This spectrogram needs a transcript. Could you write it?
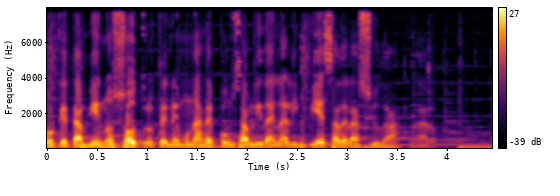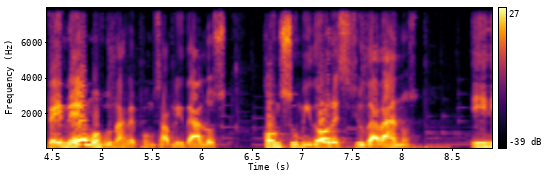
porque también nosotros tenemos una responsabilidad en la limpieza de la ciudad. Claro. Tenemos una responsabilidad los consumidores ciudadanos y,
